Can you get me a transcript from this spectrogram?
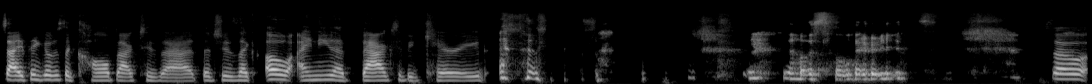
So I think it was a callback to that that she was like, "Oh, I need a bag to be carried." that was hilarious. So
